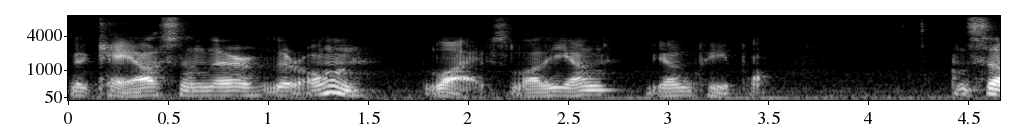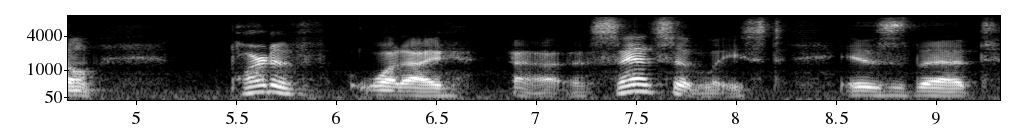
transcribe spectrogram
the chaos in their, their own lives, a lot of young young people. And so part of what I uh, sense, at least, is that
